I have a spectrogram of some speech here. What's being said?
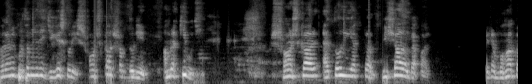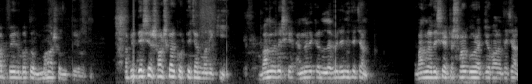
তাহলে আমি প্রথমে যদি জিজ্ঞেস করি, সংস্কার শব্দ নিয়ে আমরা কি বুঝি? সংস্কার এতই একটা বিশাল ব্যাপার, এটা মহাকাব্যের মতো, মহাসমুদ্রের মতো। আপনি দেশের সংস্কার করতে চান মানে কি? বাংলাদেশকে আমেরিকান লেভেলে নিতে চান? বাংলাদেশে একটা স্বর্গ রাজ্য বানাতে চান?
